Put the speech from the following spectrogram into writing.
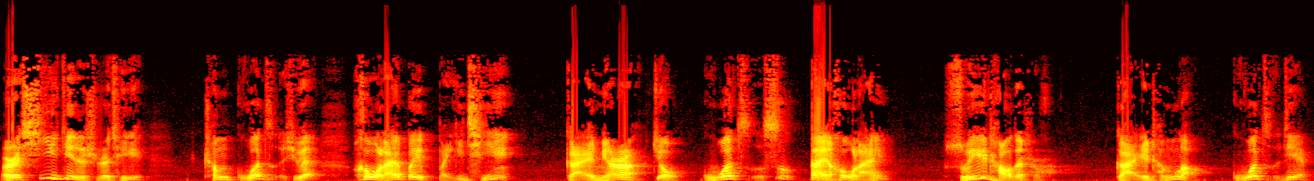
而西晋时期称国子学，后来被北齐改名叫国子寺。再后来，隋朝的时候改成了国子监，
